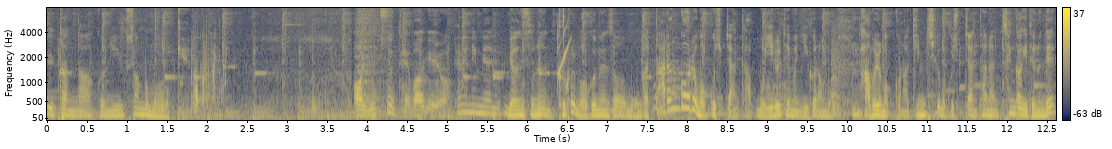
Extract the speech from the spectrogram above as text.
일단 나왔거든요 육수 한번 먹어볼게요 아, 육수 대박이에요. 평양냉면 면수는 그걸 먹으면서 뭔가 다른 거를 먹고 싶지 않다 뭐 이를테면 이거랑 뭐 밥을 먹거나 김치를 먹고 싶지 않다는 생각이 드는데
